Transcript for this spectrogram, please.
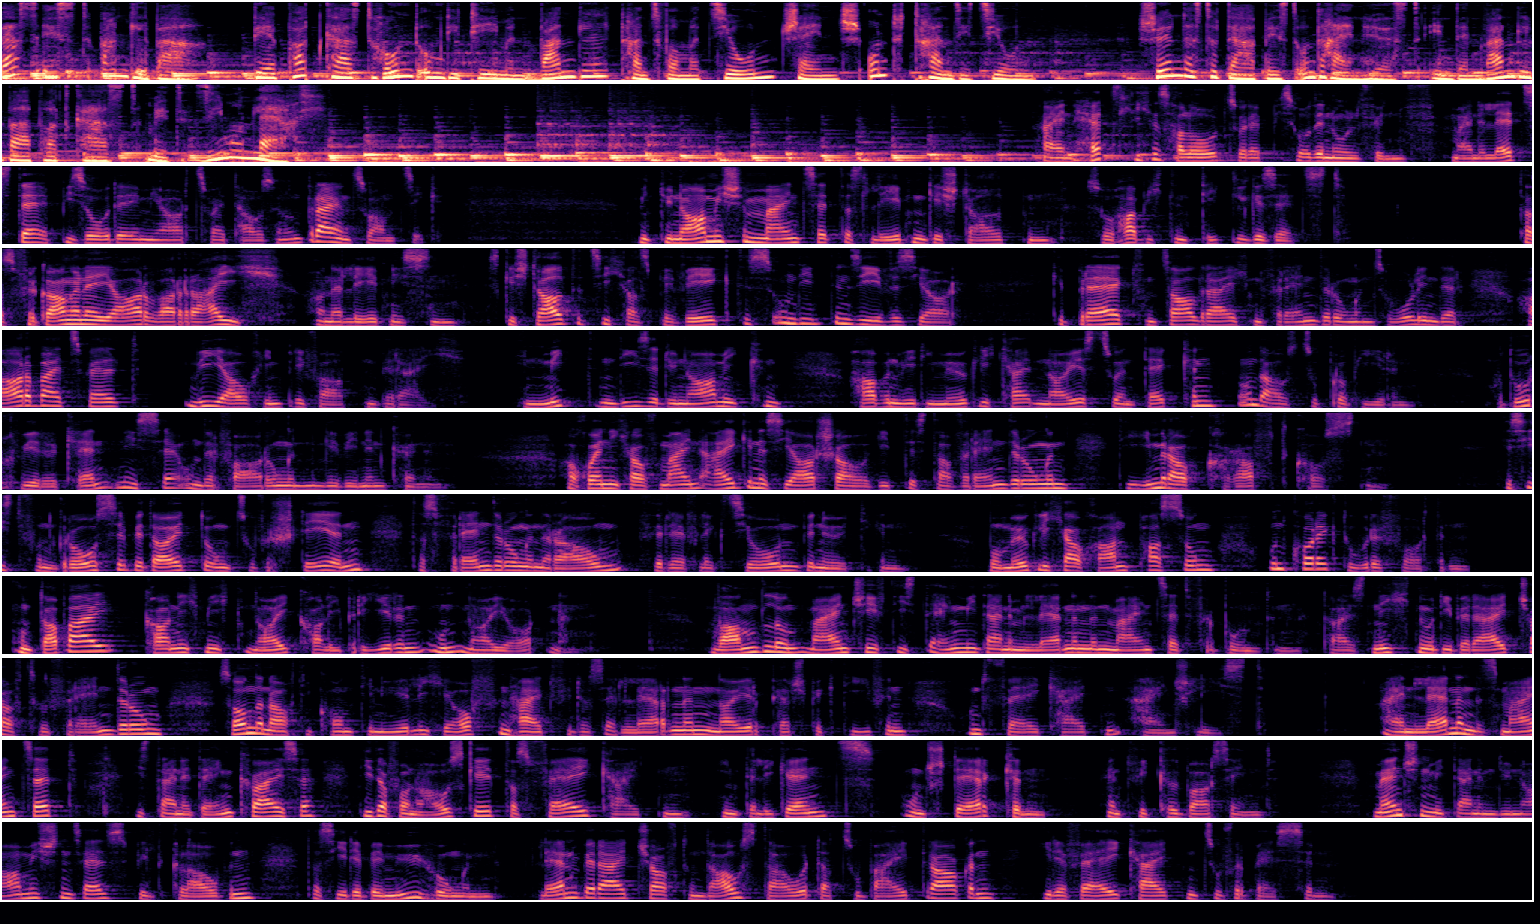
Das ist Wandelbar, der Podcast rund um die Themen Wandel, Transformation, Change und Transition. Schön, dass du da bist und reinhörst in den Wandelbar Podcast mit Simon Lerch. Ein herzliches Hallo zur Episode 05, meine letzte Episode im Jahr 2023. Mit dynamischem Mindset das Leben gestalten, so habe ich den Titel gesetzt. Das vergangene Jahr war reich an Erlebnissen. Es gestaltet sich als bewegtes und intensives Jahr, geprägt von zahlreichen Veränderungen sowohl in der Arbeitswelt wie auch im privaten Bereich. Inmitten dieser Dynamiken haben wir die Möglichkeit, Neues zu entdecken und auszuprobieren, wodurch wir Erkenntnisse und Erfahrungen gewinnen können. Auch wenn ich auf mein eigenes Jahr schaue, gibt es da Veränderungen, die immer auch Kraft kosten. Es ist von großer Bedeutung zu verstehen, dass Veränderungen Raum für Reflexion benötigen, womöglich auch Anpassung und Korrektur erfordern. Und dabei kann ich mich neu kalibrieren und neu ordnen. Wandel und Mindshift ist eng mit einem lernenden Mindset verbunden, da es nicht nur die Bereitschaft zur Veränderung, sondern auch die kontinuierliche Offenheit für das Erlernen neuer Perspektiven und Fähigkeiten einschließt. Ein lernendes Mindset ist eine Denkweise, die davon ausgeht, dass Fähigkeiten, Intelligenz und Stärken entwickelbar sind. Menschen mit einem dynamischen Selbstbild glauben, dass ihre Bemühungen, Lernbereitschaft und Ausdauer dazu beitragen, ihre Fähigkeiten zu verbessern.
